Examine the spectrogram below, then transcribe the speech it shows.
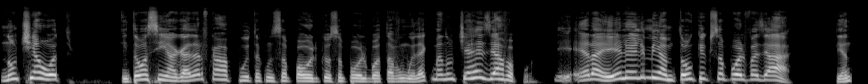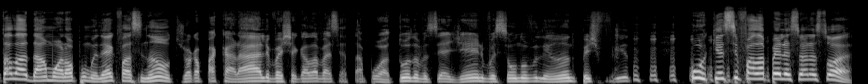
Não tinha outro. Então, assim, a galera ficava puta com o São Paulo, que o São Paulo botava um moleque, mas não tinha reserva, pô. Era ele ou ele mesmo. Então, o que, que o São Paulo fazia? Ah, tenta lá dar uma moral pro moleque, fala assim, não, tu joga pra caralho, vai chegar lá, vai acertar a porra toda, você é gênio, você é um novo Leandro, peixe frito. Porque se falar pra ele assim, olha só,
